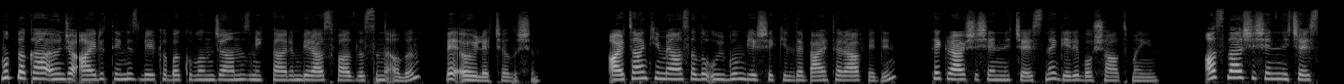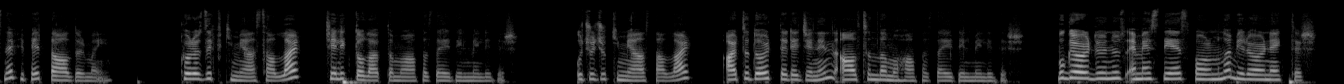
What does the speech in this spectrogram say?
mutlaka önce ayrı temiz bir kaba kullanacağınız miktarın biraz fazlasını alın ve öyle çalışın. Artan kimyasalı uygun bir şekilde bertaraf edin, tekrar şişenin içerisine geri boşaltmayın. Asla şişenin içerisine pipet daldırmayın. Korozif kimyasallar çelik dolapta muhafaza edilmelidir. Uçucu kimyasallar artı 4 derecenin altında muhafaza edilmelidir. Bu gördüğünüz MSDS formuna bir örnektir.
